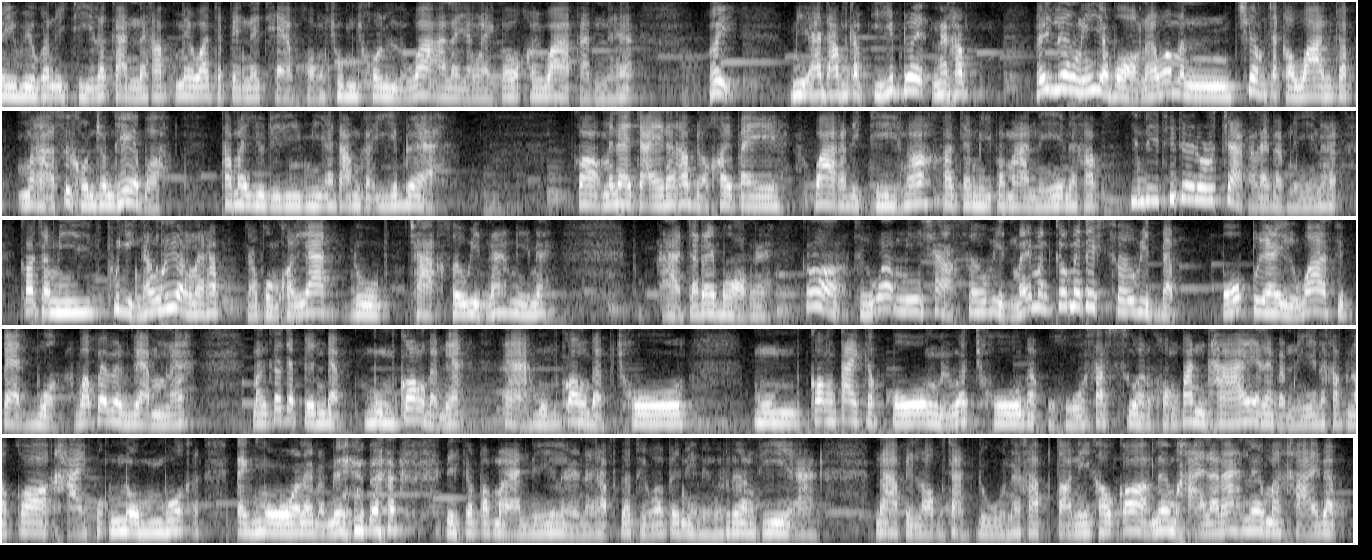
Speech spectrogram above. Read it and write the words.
รีวิวกันอีกทีแล้วกันนะครับไม่ว่าจะเป็นในแถบของชุมชนหรือว่าอะไรยังไงก็ค่อยว่ากันนะฮะเฮ้ยมีอดัมกับอีฟด้วยนะครับเฮ้ยเรื่องนี้อย่าบอกนะว่ามันเชื่อมจักรวาลกับมหาศึกคนชนเทพเหรอทำไมอยู่ดีๆมีอดัมกับอีฟด้วยอะ ก็ไม่แน่ใจนะครับ เดี๋ยวค่อยไปว่ากันอีกทีเนาะก็จะมีประมาณนี้นะครับ ยินดีที่ได้รู้จักอะไรแบบนี้นะฮะก็จะมีผู้หญิงทั้งเรื่องนะครับเดี๋ยวผมขออนุญาตดูฉากเซอร์วิสนะมีไหมอาจจะได้บอกไงก็ถือว่ามีฉากเซอร์วิสไหมมันก็ไม่ได้เซอร์วิสแบบโป๊เปลือยหรือว่า 18 บวกว่าไปแวมๆนะ มันก็จะเป็นแบบมุมกล้องแบบเนี้ย อ่า มุมกล้องแบบโชว์ มุมกล้องใต้กระโปรง หรือว่าโชว์แบบโอ้โหสัดส่วนของบั้นท้ายอะไรแบบนี้นะครับแล้วก็ขายพวกนมพวกแตงโมอะไรแบบนี้นะนี่ก็ประมาณนี้เลยนะครับก็ถือว่าเป็นอีกหนึ่งเรื่องที่อะน่าไปลองจัดดูนะครับตอนนี้เขาก็เริ่มขายแล้วนะเริ่มมาขายแบบ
